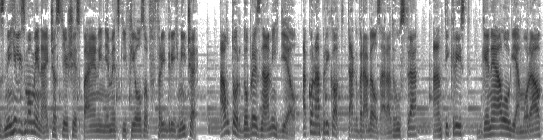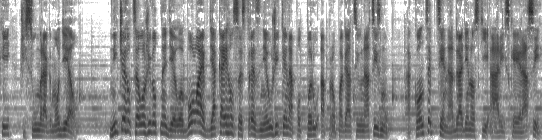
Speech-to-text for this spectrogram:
S nihilizmom je najčastejšie spájaný nemecký filozof Friedrich Nietzsche, autor dobre známych diel, ako napríklad Tak vravel Zaradhustra, Antikrist, Genealógia morálky či Súmrak modiel – Nietzscheho celoživotné dielo bolo aj vďaka jeho sestre zneužité na podporu a propagáciu nacizmu a koncepcie nadradenosti árijskej rasy.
